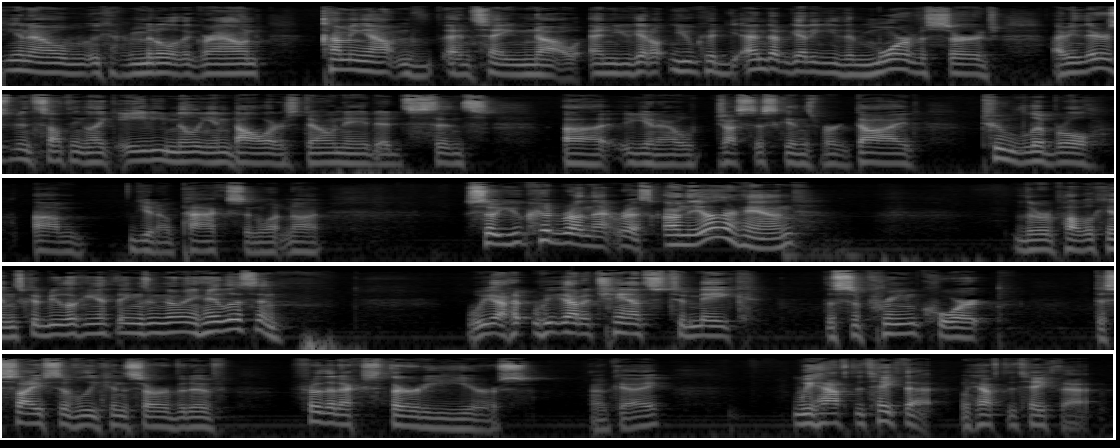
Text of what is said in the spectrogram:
you know, middle of the ground, coming out and, and saying no, and you get you could end up getting even more of a surge. I mean, there's been something like eighty million dollars donated since uh, you know Justice Ginsburg died to liberal um, you know PACs and whatnot. So you could run that risk. On the other hand, the Republicans could be looking at things and going, "Hey, listen, we got we got a chance to make the Supreme Court decisively conservative for the next 30 years." Okay? We have to take that. We have to take that.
